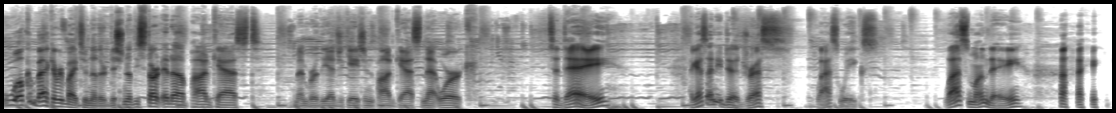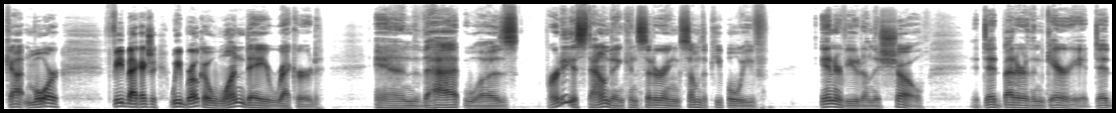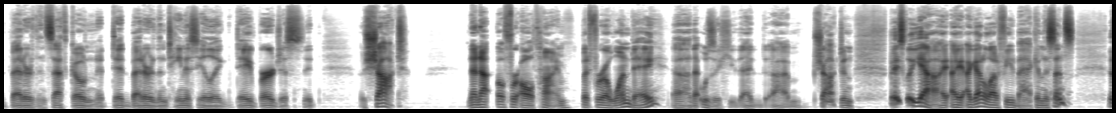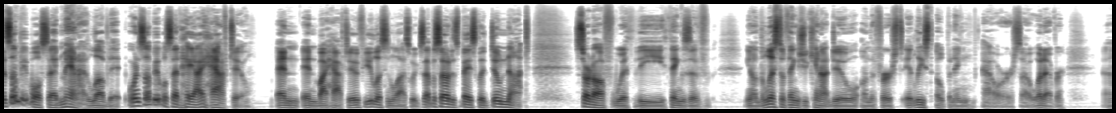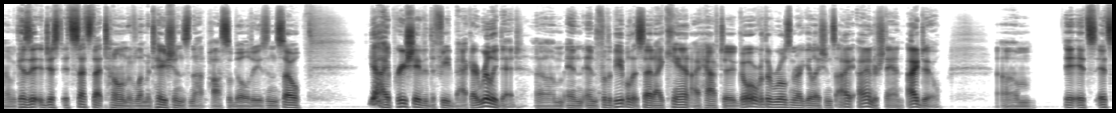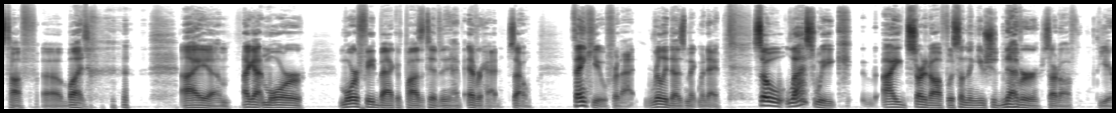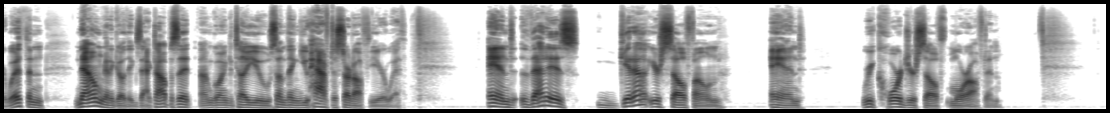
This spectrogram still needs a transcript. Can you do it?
Welcome back, everybody, to another edition of the StartEdUp podcast, member of the Education Podcast Network. Today, I guess I need to address last week's. Last Monday, I got more feedback. Actually, we broke a one day record, and that was pretty astounding considering some of the people we've interviewed on this show. It did better than Gary. It did better than Seth Godin. It did better than Tina Seelig, Dave Burgess. It I was shocked. Now, not for all time, but for a one day, uh, that was a. I, I'm shocked, and basically, yeah, I, I, I got a lot of feedback in the sense that some people said, "Man, I loved it," or some people said, "Hey, I have to." And and by have to, if you listen to last week's episode, it's basically do not start off with the things of you know the list of things you cannot do on the first at least opening hour or so whatever. Um, because it, it just it sets that tone of limitations not possibilities. And so yeah i appreciated the feedback. I really did. Um, and and for the people that said i can't i have to go over the rules and regulations i i understand. I do. Um, it, it's it's tough uh, but i um i got more more feedback of positivity than i've ever had. So Thank you for that. It really does make my day. So last week, I started off with something you should never start off the year with. And now I'm going to go the exact opposite. I'm going to tell you something you have to start off the year with. And that is get out your cell phone and record yourself more often.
